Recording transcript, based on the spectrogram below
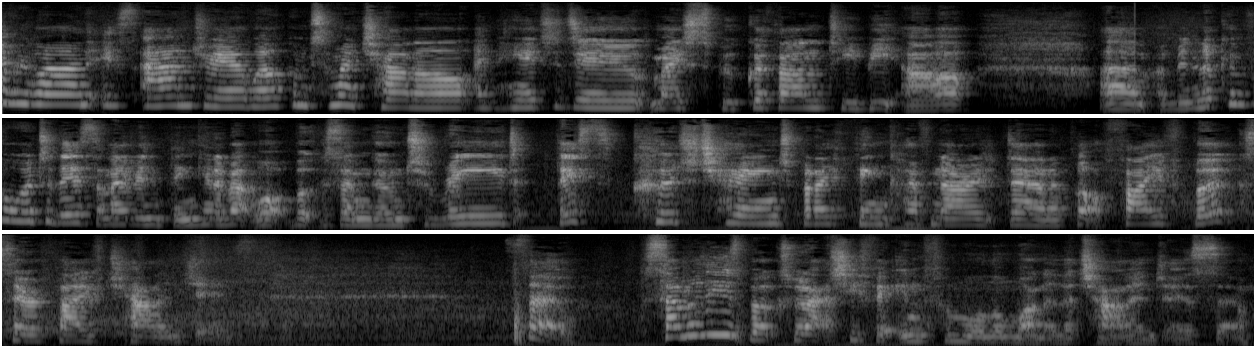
Everyone, it's Andrea. Welcome to my channel. I'm here to do my Spookathon TBR. Um, I've been looking forward to this and I've been thinking about what books I'm going to read. This could change, but I think I've narrowed it down. I've got five books, there are five challenges. So, some of these books would actually fit in for more than one of the challenges, so.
